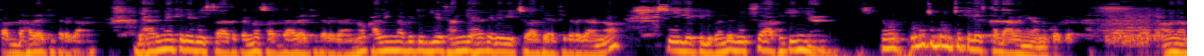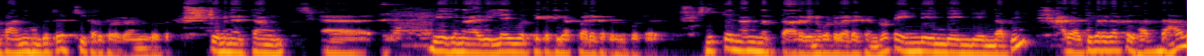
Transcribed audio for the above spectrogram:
සද්ධාව ඇති කරගන්න. ධර්මයේ කෙරේ විශ්වාස කරනවා සද්ධාව ඇති කරගන්නවා. කලින් අපිට ගිය සංඝයා කෙරේ විශ්වාසය ඇති කරගන්නවා. සීලය පිළිබඳ විශ්වාසකින් යනවා. නමුත් පුංචි පුංචි කෙලෙස් කඩාගෙන යනකොට ආනාපානෙ හොඳට කීකරු කරගන්නකොට. එහෙම නැත්නම් වේදනාව විල්ලයිවත් එක ටිකක් වැඩ කරනකොට හිත නන්නත්තර වෙනකොට වැඩ කරනකොට එන්නේ එන්නේ එන්නේ අපි අර ඇති කරගත්ත සද්ධාව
